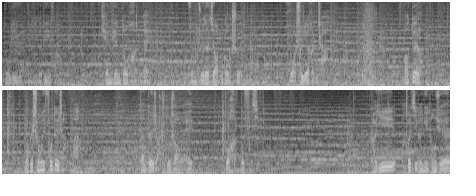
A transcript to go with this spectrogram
多里远的一个地方，天天都很累，总觉得觉不够睡，伙食也很差。哦，对了，我被升为副队长了，但队长是杜少维，我很不服气。可一和几个女同学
